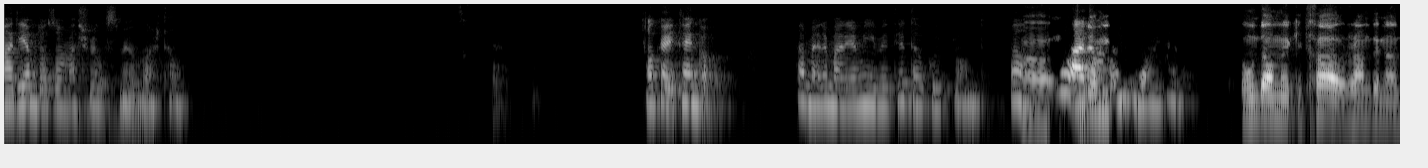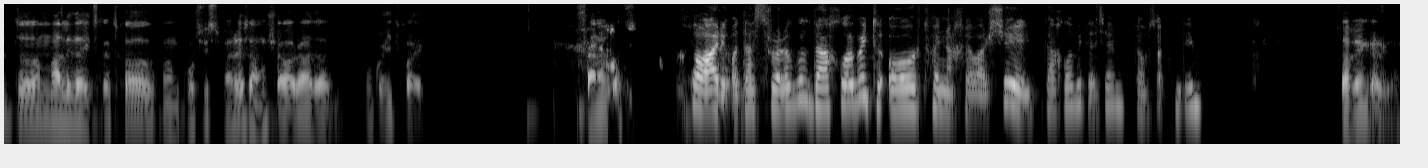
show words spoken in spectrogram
მარიამ როზომაშვილს მივმართავ ოკეი თენგო და მე მარიამი იმედია დაგვიბრუნდა არა უნდა მეკითხა რამდენად მალე დაიწყეთ ხო? ამ კურსის მერე სამუშაო რა და უკვე ითქვა ეგ. სანამ ხო არისო დასრულებული დაახლოებით 2 თვე ნახევარში. დაახლოებით ესე დავსაქმდი ძალიან კარგია.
